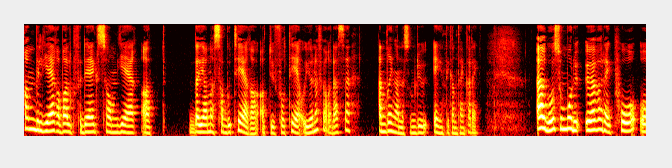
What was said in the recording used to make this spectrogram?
han vil gjøre valg for deg som gjør at det gjerne saboterer at du får til å gjennomføre disse endringene som du egentlig kan tenke deg. Ergo så må du øve deg på å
